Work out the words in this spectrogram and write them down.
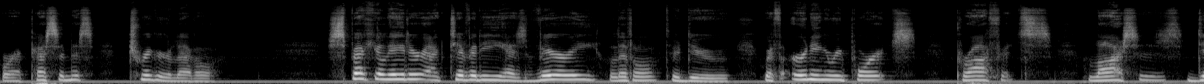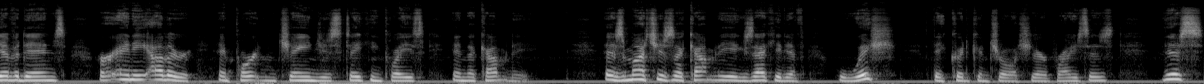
or a pessimist trigger level. Speculator activity has very little to do with earning reports, profits, losses, dividends, or any other important changes taking place in the company. As much as the company executive wish they could control share prices, this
